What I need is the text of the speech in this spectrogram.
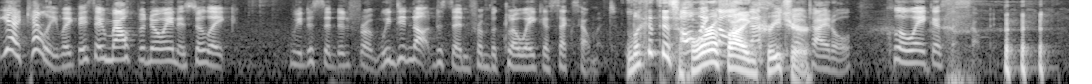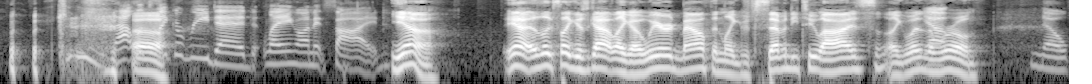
Yeah, Kelly. Like they say, mouth but no anus. So like, we descended from. We did not descend from the cloaca sex helmet. Look at this Oh God, horrifying the creature. title: Cloaca sex helmet. that looks Uh. like a ReDead laying on its side. Yeah. Yeah, it looks like it's got like a weird mouth and like 72 eyes. Like, what in Yep. the world? Nope.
